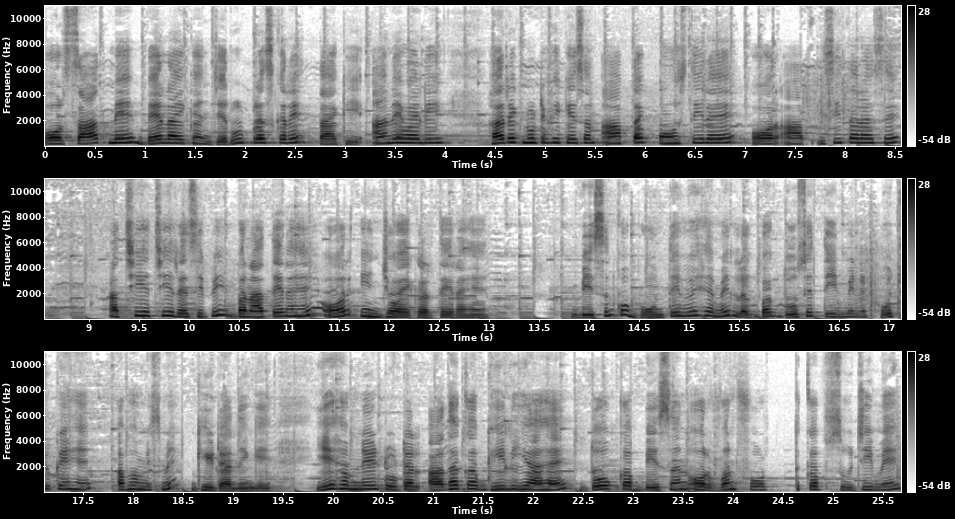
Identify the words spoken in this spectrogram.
और साथ में बेल आइकन ज़रूर प्रेस करें ताकि आने वाली हर एक नोटिफिकेशन आप तक पहुँचती रहे और आप इसी तरह से अच्छी अच्छी रेसिपी बनाते रहें और इन्जॉय करते रहें। बेसन को भूनते हुए हमें लगभग दो से तीन मिनट हो चुके हैं। अब हम इसमें घी डालेंगे। ये हमने टोटल आधा कप घी लिया है, दो कप बेसन और वन फोर्थ कप सूजी में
